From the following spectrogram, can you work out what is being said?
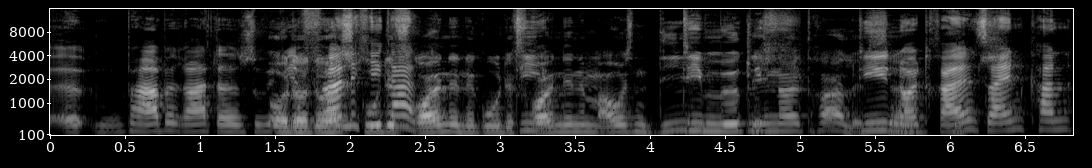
ein Paarberater, so wie Oder mir, du hast gute egal. Freunde, eine gute Freundin die, im Außen, die, die, möglich, die neutral ist. Die ja? neutral sein kann,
